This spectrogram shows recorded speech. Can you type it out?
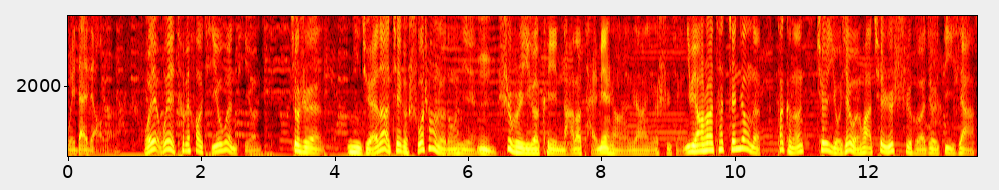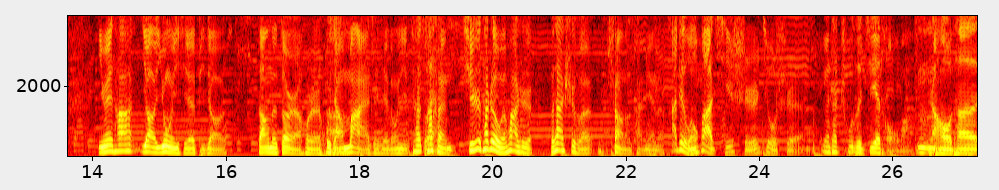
为代表的。我也我也特别好奇一个问题啊，就是你觉得这个说唱这个东西，嗯，是不是一个可以拿到台面上的这样一个事情？你比方说，它真正的，它可能确实有些文化确实适合就是地下，因为它要用一些比较脏的字儿啊，或者互相骂呀、这些东西，它对它很，其实它这个文化是不太适合上到台面的。它这个文化其实就是因为它出自街头嘛，嗯然后它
